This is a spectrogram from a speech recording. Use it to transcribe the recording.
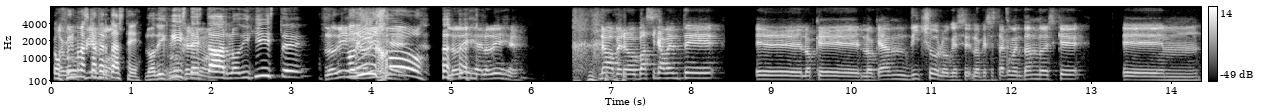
¿Confirmas que confirmo. acertaste? Lo dijiste, confirmo. Star, lo dijiste. Lo dije. ¡Lo dije. dijo! Lo dije, lo dije. No, pero básicamente eh, lo, que, lo que han dicho, lo que se, lo que se está comentando es que em,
